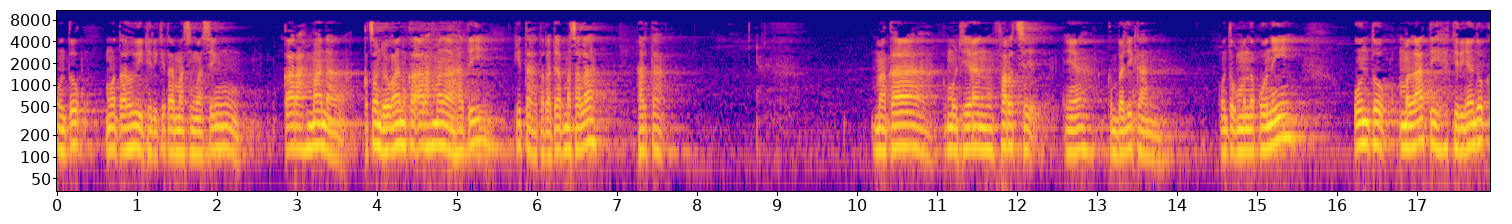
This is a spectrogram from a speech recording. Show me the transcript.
Untuk mengetahui diri kita masing-masing ke arah mana, kecondongan ke arah mana hati kita terhadap masalah harta. Maka kemudian farji ya, kembalikan untuk menekuni untuk melatih dirinya untuk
